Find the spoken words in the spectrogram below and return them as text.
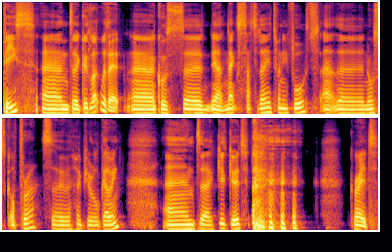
piece and uh, good luck with it. Uh, of course uh, yeah next saturday 24th at the norsk opera so i hope you're all going and uh, good good. Great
